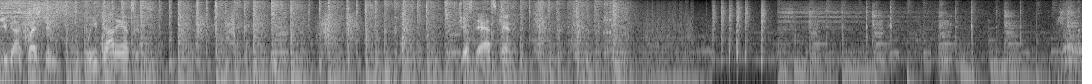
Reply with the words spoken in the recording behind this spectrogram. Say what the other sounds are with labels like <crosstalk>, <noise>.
You got questions, we've got answers. Just ask Kenan.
